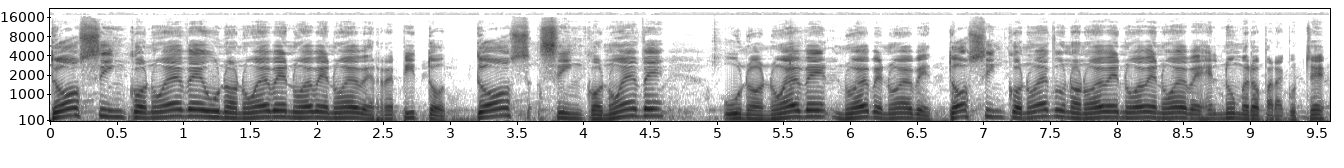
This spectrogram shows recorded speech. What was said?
259-1999, repito, 259 1999 259-1999 es el número para que usted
